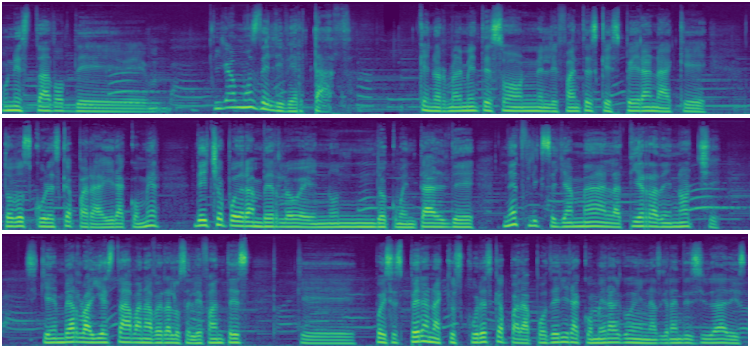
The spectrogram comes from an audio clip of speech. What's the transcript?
un estado de, digamos, de libertad, que normalmente son elefantes que esperan a que todo oscurezca para ir a comer. De hecho podrán verlo en un documental de Netflix, se llama La Tierra de Noche. Si quieren verlo, ahí está, van a ver a los elefantes que pues esperan a que oscurezca para poder ir a comer algo en las grandes ciudades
